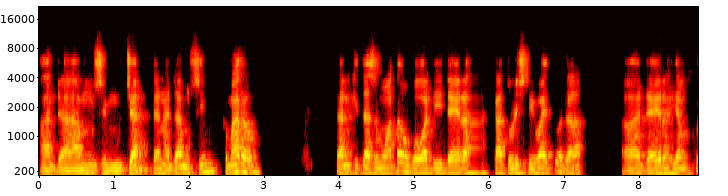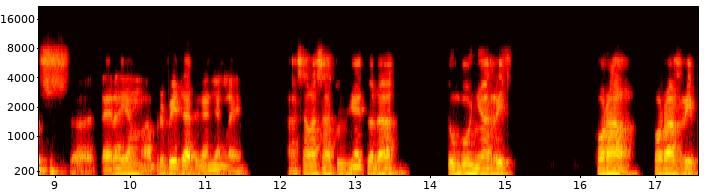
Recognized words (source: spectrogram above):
ada musim hujan dan ada musim kemarau. Dan kita semua tahu bahwa di daerah Katulistiwa itu adalah uh, daerah yang khusus, uh, daerah yang uh, berbeda dengan yang lain. Salah satunya itu adalah tumbuhnya reef, koral, coral reef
